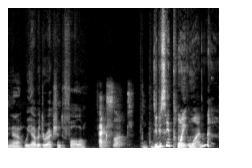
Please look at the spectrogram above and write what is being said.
yeah, we have a direction to follow. Excellent. Did you say 0.1?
